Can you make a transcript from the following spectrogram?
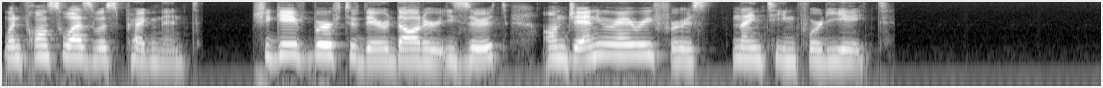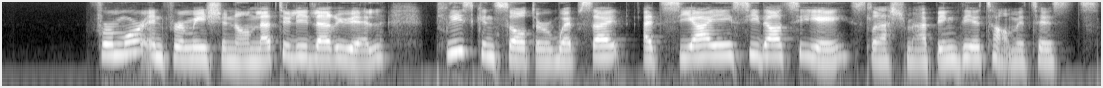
when Françoise was pregnant. She gave birth to their daughter Iseult on January 1, 1948. For more information on l'Atelier de la Ruelle, please consult our website at ciac.ca slash mapping the automatists.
